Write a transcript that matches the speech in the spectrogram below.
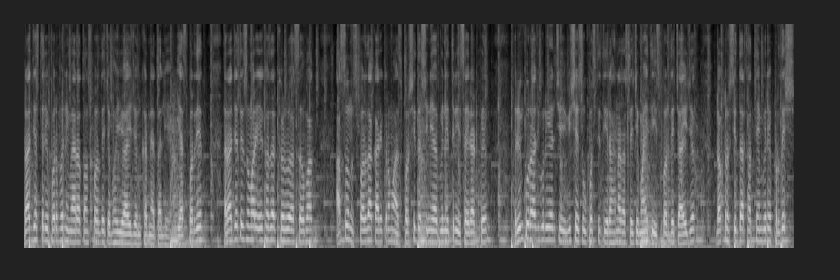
राज्यस्तरीय परभणी मॅरेथॉन स्पर्धेचे भव्य आयोजन करण्यात आले आहे. या स्पर्धेत राज्यातील सुमारे एक हजार खेळाडू सहभाग असून स्पर्धा कार्यक्रमास प्रसिद्ध सिने अभिनेत्री सैराट फेम रिंकू राजगुरू यांची विशेष उपस्थिती राहणार असल्याची माहिती स्पर्धेचे आयोजक डॉक्टर सिद्धार्थ हात्यंबिरे प्रदेश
